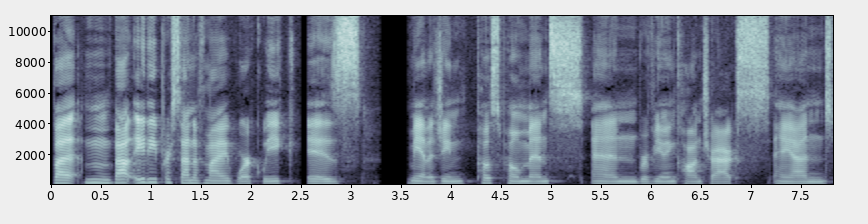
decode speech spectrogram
but mm, about 80% of my work week is managing postponements and reviewing contracts and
